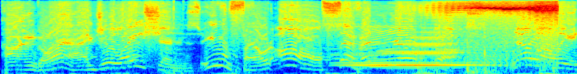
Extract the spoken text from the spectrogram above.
Congratulations! You found all seven notebooks! Now all you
